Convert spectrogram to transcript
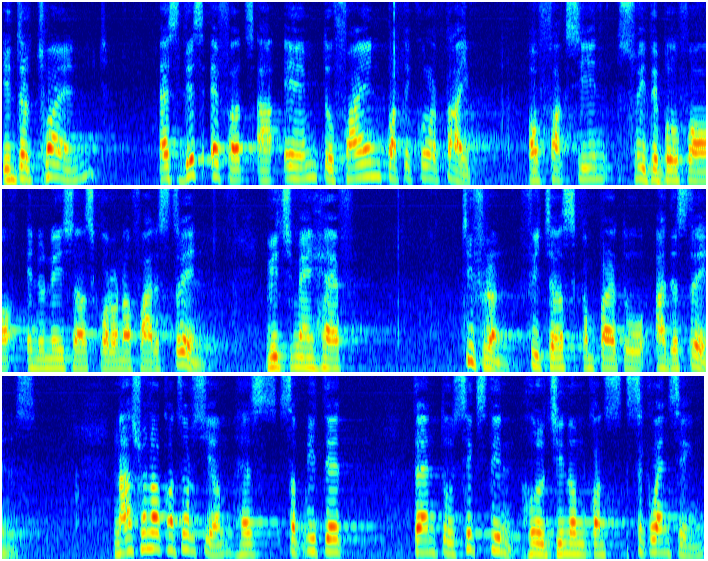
intertwined as these efforts are aimed to find particular type of vaccine suitable for Indonesia's coronavirus strain, which may have different features compared to other strains. National Consortium has submitted 10 to 16 whole genome sequencing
